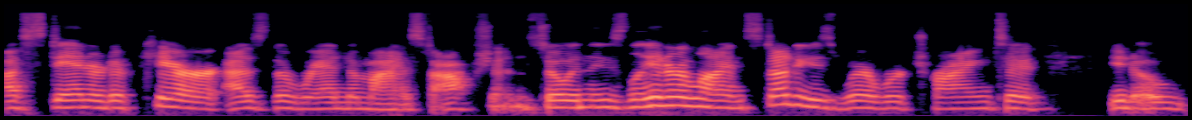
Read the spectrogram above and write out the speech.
a standard of care as the randomized option. So in these later line studies where we're trying to, you know,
